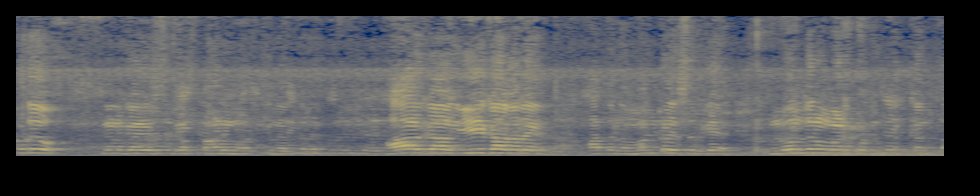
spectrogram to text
ಕೊಡು, ನಿನಗೆ ಹೆಸರಿಗೆ ಪಾಣಿ ಮಾಡ್ತೀನಿ ಅಂತಾರೆ. ಆಗ ಈಗಾಗಲೇ ಆತನ ಮಕ್ಕಳ ಹೆಸರಿಗೆ ನೋಂದಣಿ ಮಾಡಿಕೊಟ್ಟಿರ್ತಕ್ಕಂಥ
